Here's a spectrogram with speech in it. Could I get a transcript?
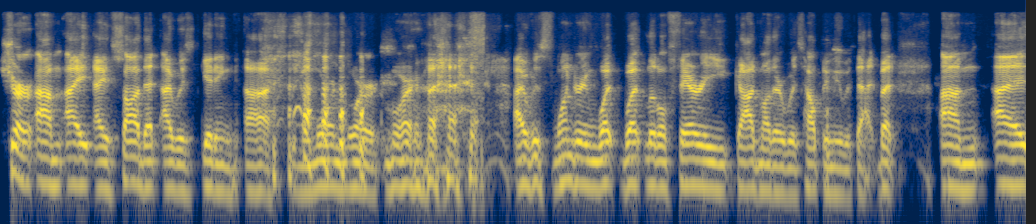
Sure. Um, I, I saw that I was getting uh, you know, more and more, more. I was wondering what what little fairy godmother was helping me with that. But um, uh,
